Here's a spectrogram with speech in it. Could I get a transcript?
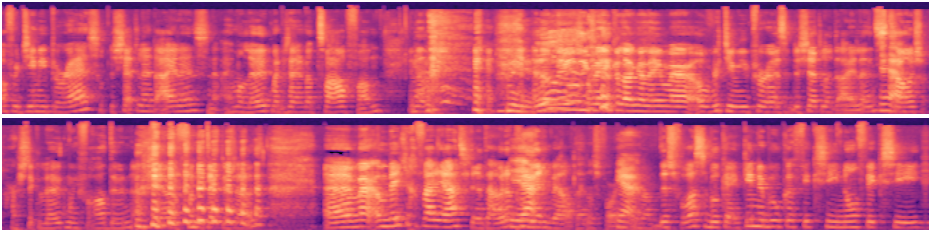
over Jimmy Perez op de Shetland Islands. Nou, helemaal leuk, maar er zijn er dan twaalf van. En dan, en dan lees ik wekenlang alleen maar over Jimmy Perez op de Shetland Islands. Ja. Trouwens, hartstikke leuk, moet je vooral doen als je van detectives houdt. Eh, maar een beetje variatie erin te houden, dat Ja. probeer ik wel altijd als voornemen. Ja. Dus volwassen boeken en kinderboeken, fictie, non-fictie,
